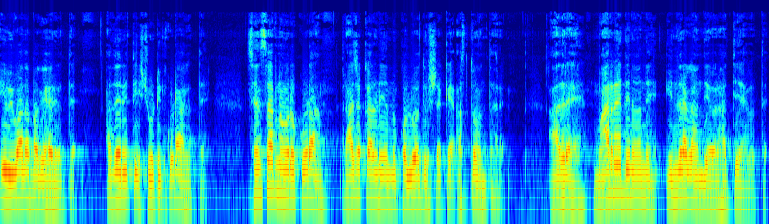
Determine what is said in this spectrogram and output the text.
ಈ ವಿವಾದ ಬಗೆಹರಿಯುತ್ತೆ. ಅದೇ ರೀತಿ ಶೂಟಿಂಗ್ ಕೂಡ ಆಗುತ್ತೆ. ಸೆನ್ಸಾರ್ನವರು ಕೂಡ ರಾಜಕಾರಣಿಯನ್ನು ಕೊಲ್ಲುವ ದೃಶ್ಯಕ್ಕೆ ಅಸ್ತು ಅಂತಾರೆ. ಆದರೆ ಮಾರನೇ ದಿನವೇ ಇಂದಿರಾ ಗಾಂಧಿಯವರ ಹತ್ಯೆಯಾಗುತ್ತೆ.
